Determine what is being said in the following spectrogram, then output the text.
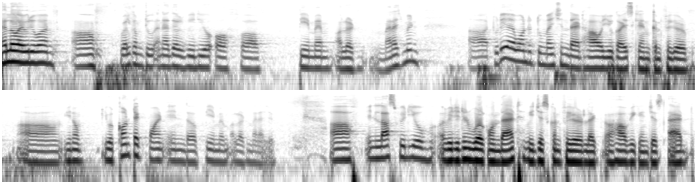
hello everyone. Uh, welcome to another video of uh, pmm alert management. Uh, today i wanted to mention that how you guys can configure uh, you know your contact point in the pmm alert manager. Uh, in last video uh, we didn't work on that. We just configured like how we can just add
